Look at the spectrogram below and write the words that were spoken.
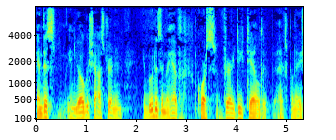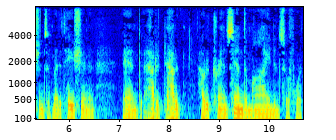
And this, in Yoga Shastra and in, in Buddhism, they have, of course, very detailed explanations of meditation and, and how to, how to, how to transcend the mind and so forth.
